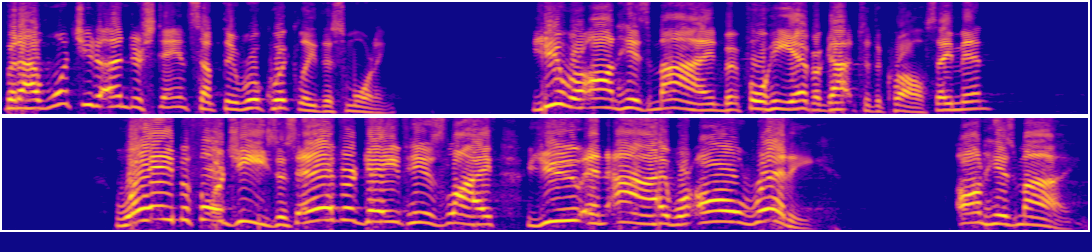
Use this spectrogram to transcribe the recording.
But I want you to understand something real quickly this morning. You were on his mind before he ever got to the cross. Amen? Way before Jesus ever gave his life, you and I were already on his mind.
